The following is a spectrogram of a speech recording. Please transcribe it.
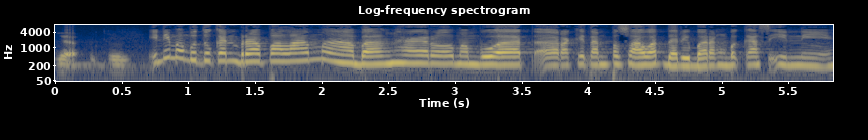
Ya betul Ini membutuhkan berapa lama Bang Hairul membuat eh, rakitan pesawat dari barang bekas ini?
